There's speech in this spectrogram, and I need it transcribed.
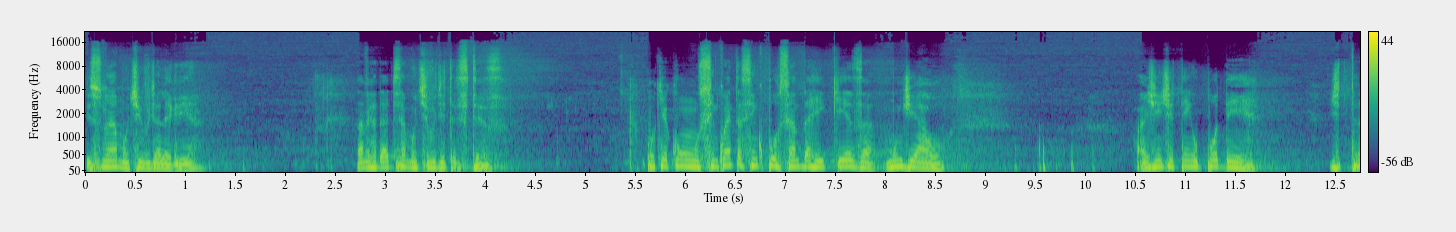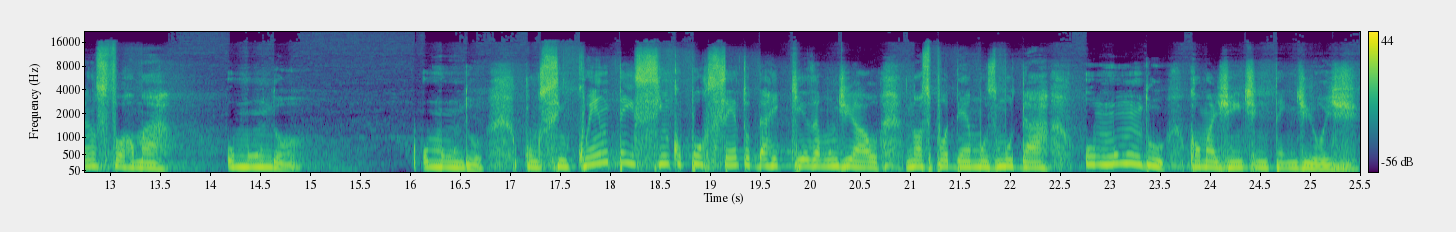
Isso não é motivo de alegria. Na verdade, isso é motivo de tristeza. Porque com 55% da riqueza mundial, a gente tem o poder de transformar o mundo o mundo. Com 55% da riqueza mundial, nós podemos mudar o mundo como a gente entende hoje.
